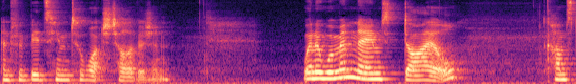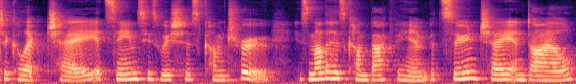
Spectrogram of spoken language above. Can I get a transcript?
and forbids him to watch television. When a woman named Dial comes to collect Che, it seems his wish has come true. His mother has come back for him, but soon Che and Dial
